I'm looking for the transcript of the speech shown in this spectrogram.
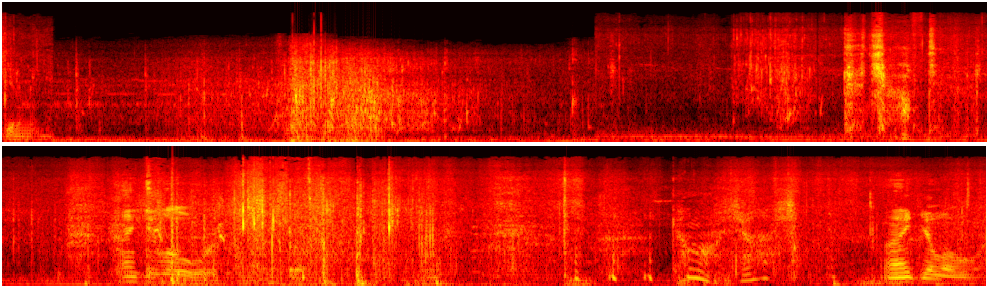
Get him in. Good job, dude. Thank you, Lord. Come on, Josh. Thank you, Lord.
